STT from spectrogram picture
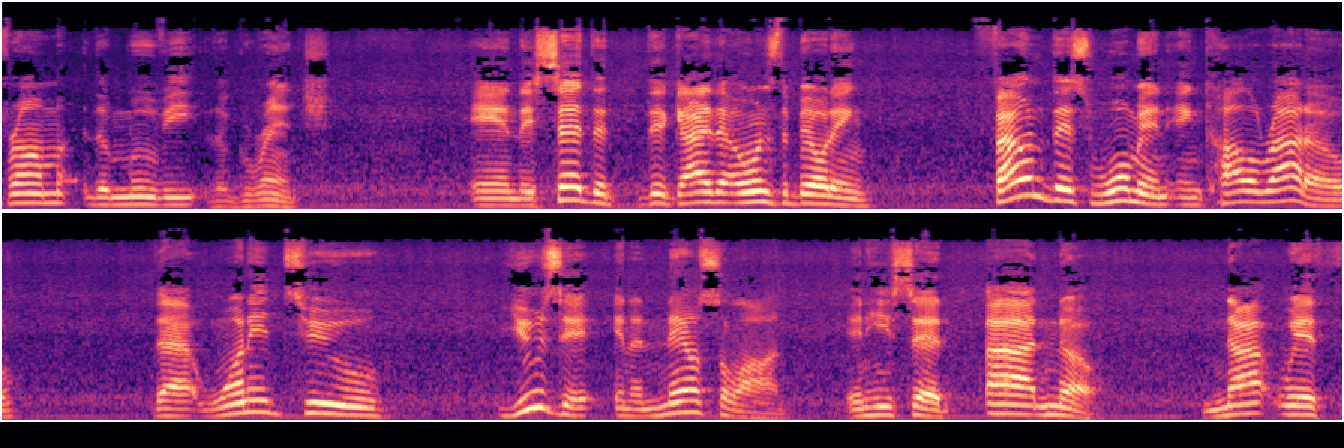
from the movie The Grinch. And they said that the guy that owns the building found this woman in Colorado that wanted to use it in a nail salon. And he said, uh, no, not with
